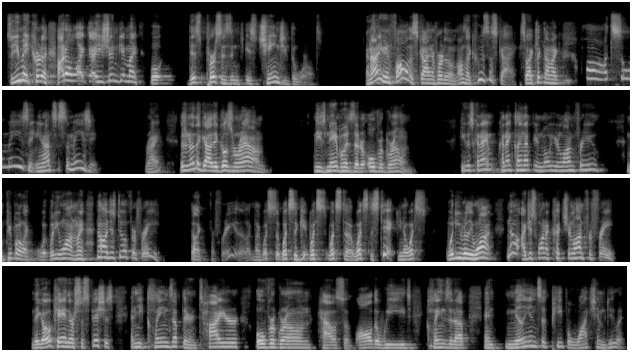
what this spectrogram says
So you may criticize, I don't like that. You shouldn't get my, well, this person is, in, is changing the world. And I didn't even follow this guy and I've heard of him. I was like, who's this guy? So I clicked on like, oh, it's so amazing. You know, it's just amazing. Right. There's another guy that goes around these neighborhoods that are overgrown. He goes, Can I can I clean up and mow your lawn for you? And people are like, What, what do you want? No, I'll just do it for free. They're like, for free? They're like, like, what's the what's the what's what's the what's the stick? You know, what's what do you really want? No, I just want to cut your lawn for free. And they go, okay, and they're suspicious. And he cleans up their entire overgrown house of all the weeds, cleans it up, and millions of people watch him do it.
